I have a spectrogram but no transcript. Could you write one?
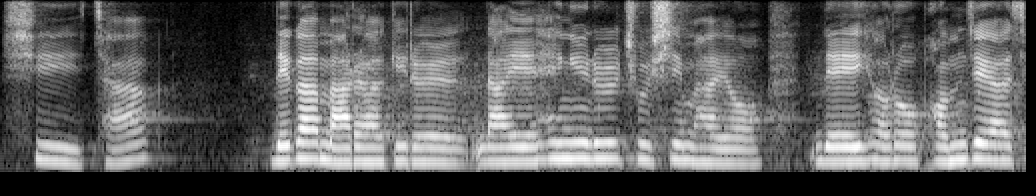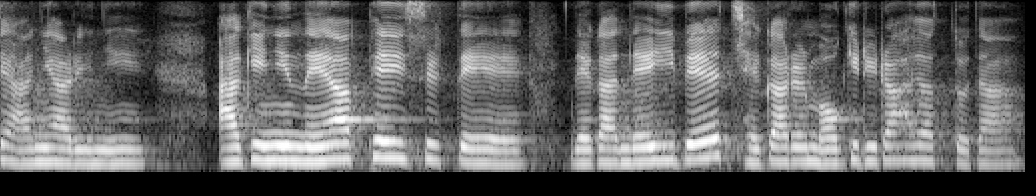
시작. 내가 말하기를 나의 행위를 조심하여 내 혀로 범죄하지 아니하리니 악인이 내 앞에 있을 때에 내가 내 입에 재갈을 먹이리라 하였도다.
